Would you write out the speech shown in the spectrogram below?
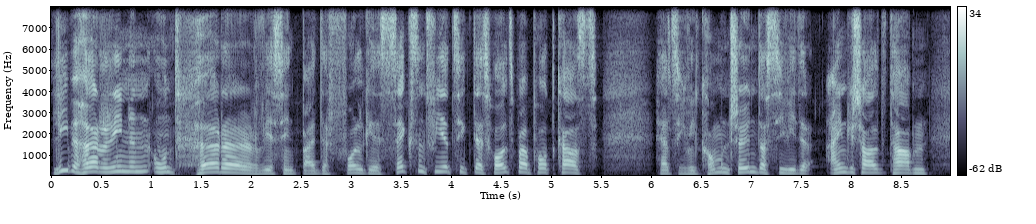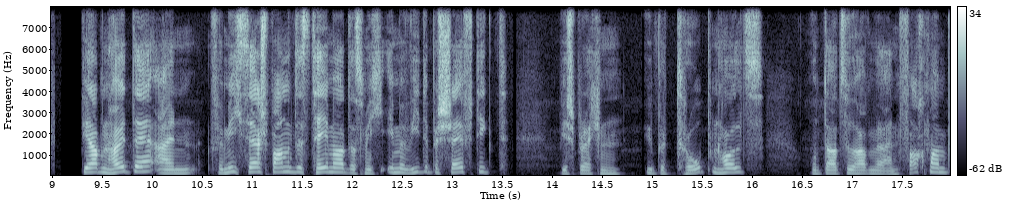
Liebe Hörerinnen und Hörer, wir sind bei der Folge 46 des Holzbau-Podcasts. Herzlich willkommen, schön, dass Sie wieder eingeschaltet haben. Wir haben heute ein für mich sehr spannendes Thema, das mich immer wieder beschäftigt. Wir sprechen über Tropenholz und dazu haben wir einen Fachmann,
